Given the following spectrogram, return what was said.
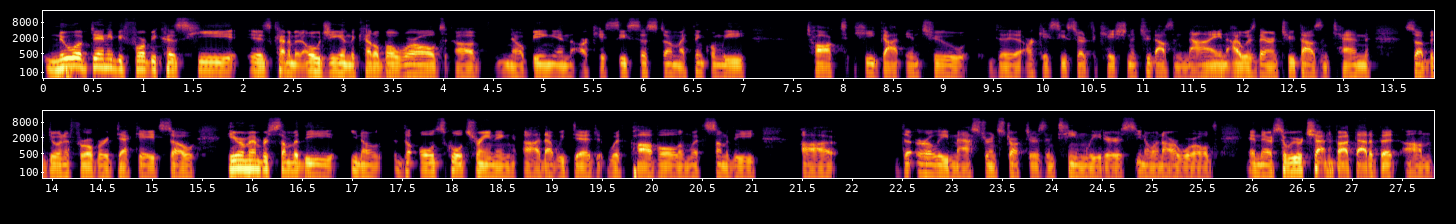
knew of danny before because he is kind of an og in the kettlebell world of you know being in the rkc system. I think when we talked he got into the RKC certification in 2009. I was there in 2010, so I've been doing it for over a decade. So he remembers some of the, you know, the old school training uh, that we did with Pavel and with some of the uh, the early master instructors and team leaders, you know, in our world in there. So we were chatting about that a bit um,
